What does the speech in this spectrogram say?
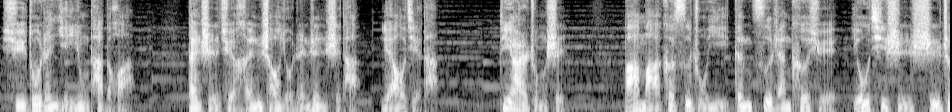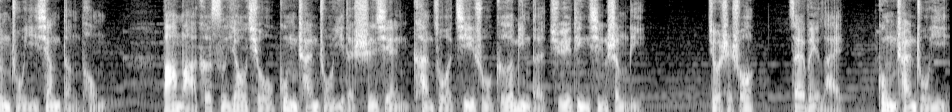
许多人引用他的话。但是却很少有人认识他、了解他。第二种是，把马克思主义跟自然科学，尤其是实证主义相等同，把马克思要求共产主义的实现看作技术革命的决定性胜利。就是说，在未来，共产主义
